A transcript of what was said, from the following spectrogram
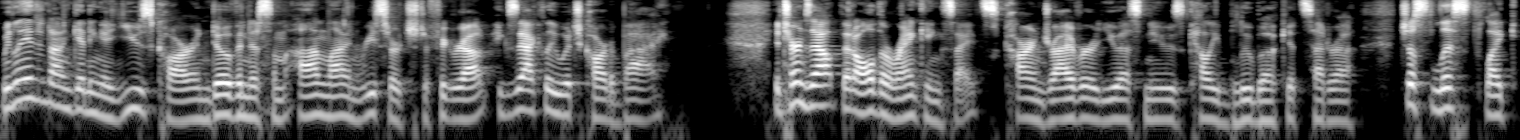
We landed on getting a used car and dove into some online research to figure out exactly which car to buy. It turns out that all the ranking sites, Car and Driver, US News, Kelley Blue Book, etc., just list like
